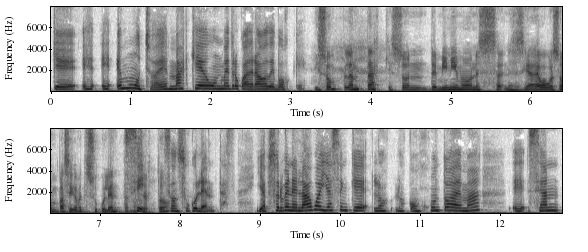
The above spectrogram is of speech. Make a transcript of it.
que es, es- es mucho, es más que un metro cuadrado de bosque. Y son plantas que son de mínimo neces- necesidad de agua, porque son básicamente suculentas, ¿no Sí, es cierto? son suculentas. Y absorben el agua y hacen que los, los conjuntos además eh, sean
